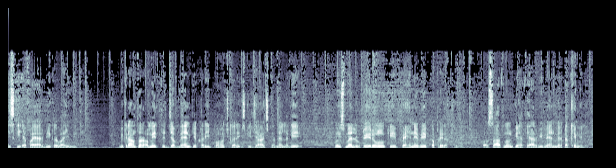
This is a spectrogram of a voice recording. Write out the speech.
इसकी एफआईआर भी करवाई हुई थी। विक्रांत और अमित जब वैन के करीब पहुंचकर इसकी जाँच करने लगे तो इसमें लुटेरों के पहने हुए कपड़े रखे हुए थे, और साथ में उनके हथियार भी वैन में रखे मिले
